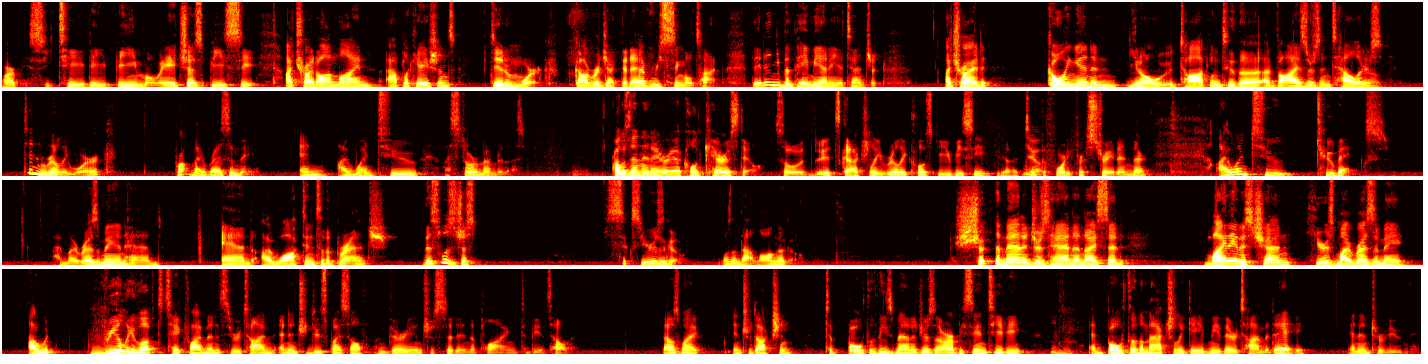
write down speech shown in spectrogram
RBC, TD, BMO, HSBC. I tried online applications, didn't work. Got rejected every single time. They didn't even pay me any attention. I tried going in and, you know, talking to the advisors and tellers, didn't really work. Brought my resume and I went to, I still remember this. I was in an area called Kerrisdale, so it's actually really close to UBC. Uh, take Yeah. the 41st straight in there. I went to two banks. I had my resume in hand, and I walked into the branch. This was just six years ago. It wasn't that long ago. I shook the manager's hand and I said, My name is Chen. Here's my resume. I would really love to take five minutes of your time and introduce myself. I'm very interested in applying to be a teller. That was my introduction to both of these managers at RBC and TD, mm-hmm. and both of them actually gave me their time of day and interviewed me.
